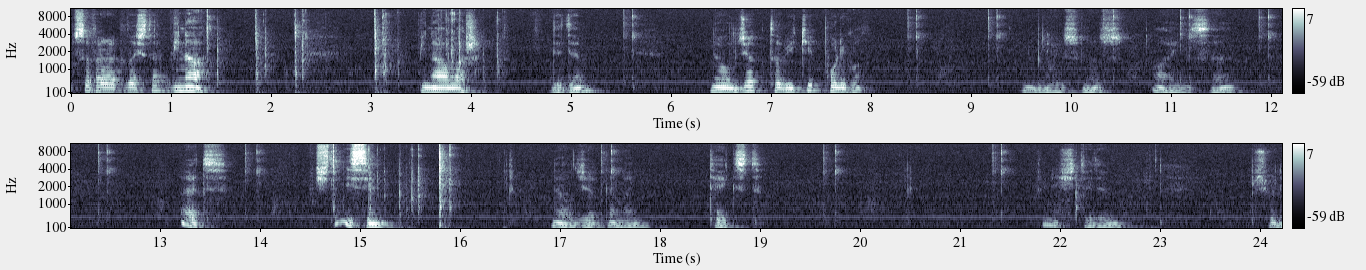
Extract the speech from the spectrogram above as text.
bu sefer arkadaşlar bina binalar dedim. Ne olacak? Tabii ki poligon. Biliyorsunuz. Aynısı. Evet. İşte isim ne olacak? Hemen text finish dedim. Şöyle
